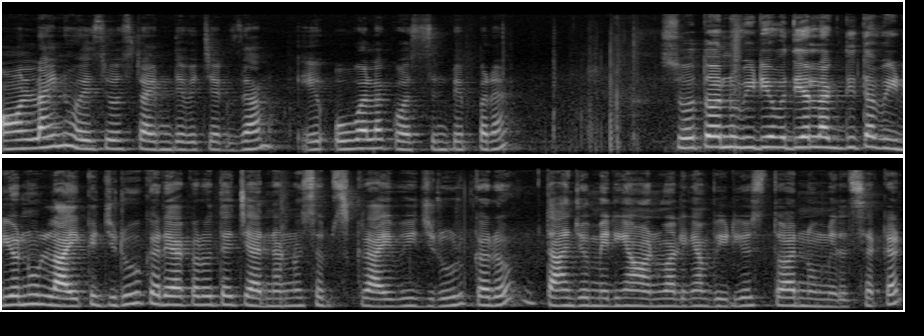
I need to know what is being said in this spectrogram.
ਆਨਲਾਈਨ ਹੋਏ ਸੀ ਉਸ ਟਾਈਮ ਦੇ ਵਿੱਚ ਐਗਜ਼ਾਮ ਇਹ ਉਹ ਵਾਲਾ ਕੁਐਸਚਨ ਪੇਪਰ ਹੈ। ਸੋ ਤੁਹਾਨੂੰ ਵੀਡੀਓ ਵਧੀਆ ਲੱਗਦੀ ਤਾਂ ਵੀਡੀਓ ਨੂੰ ਲਾਈਕ ਜ਼ਰੂਰ ਕਰਿਆ ਕਰੋ ਤੇ ਚੈਨਲ ਨੂੰ ਸਬਸਕ੍ਰਾਈਬ ਵੀ ਜ਼ਰੂਰ ਕਰੋ ਤਾਂ ਜੋ ਮੇਰੀਆਂ ਆਉਣ ਵਾਲੀਆਂ ਵੀਡੀਓਜ਼ ਤੁਹਾਨੂੰ ਮਿਲ ਸਕਣ।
